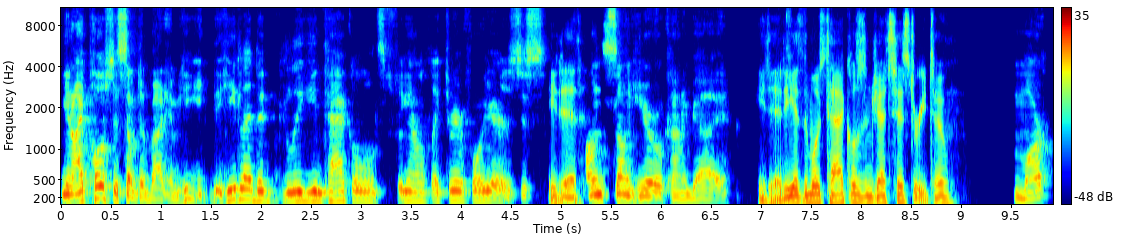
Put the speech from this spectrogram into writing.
You know, I posted something about him. He he led the league in tackles, you know, like three or four years. Just He did. unsung hero kind of guy. He did. He has the most tackles in Jets history too. Mark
